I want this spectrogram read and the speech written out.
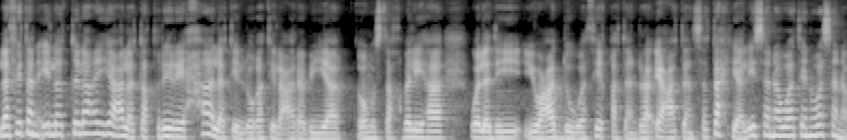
لافتا إلى اطلاعه على تقرير حالة اللغة العربية ومستقبلها والذي يعد وثيقة رائعة ستحيا لسنوات وسنوات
